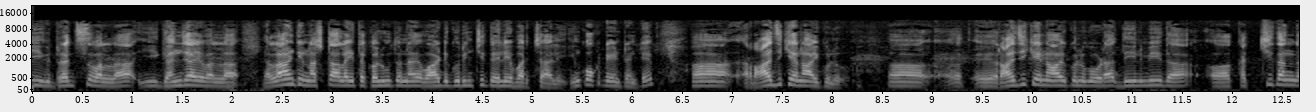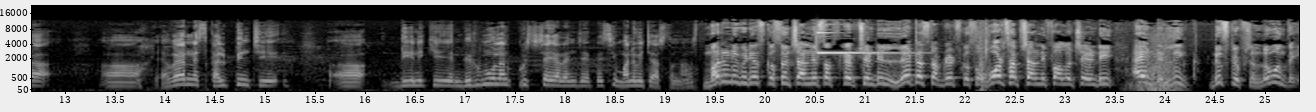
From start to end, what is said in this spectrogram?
ఈ డ్రగ్స్ వల్ల ఈ గంజాయి వల్ల ఎలాంటి నష్టాలు అయితే కలుగుతున్నాయో వాటి గురించి తెలియపరచాలి. ఇంకొకటి ఏంటంటే రాజకీయ నాయకులు రాజకీయ నాయకులు కూడా దీని మీద ఖచ్చితంగా అవేర్నెస్ కల్పించి దీనికి నిర్మూలన కృషి చేయాలని చెప్పేసి మనవి చేస్తున్నాం. మరిన్ని వీడియోస్ కోసం ఛానల్ సబ్స్క్రైబ్ చేయండి. లేటెస్ట్ అప్డేట్స్ కోసం వాట్సాప్ ఛానల్ని ఫాలో చేయండి. అండ్ లింక్ డిస్క్రిప్షన్లో ఉంది.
